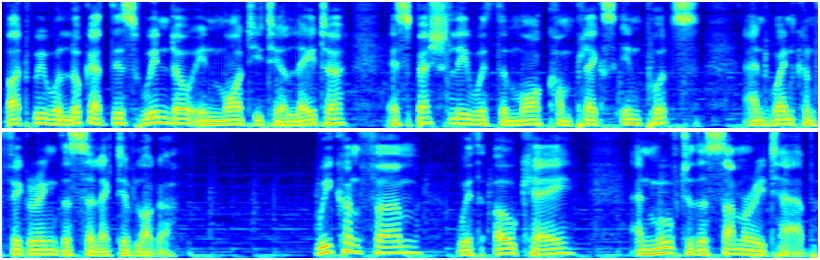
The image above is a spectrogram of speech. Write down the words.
but we will look at this window in more detail later, especially with the more complex inputs and when configuring the selective logger. We confirm with OK and move to the Summary tab.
